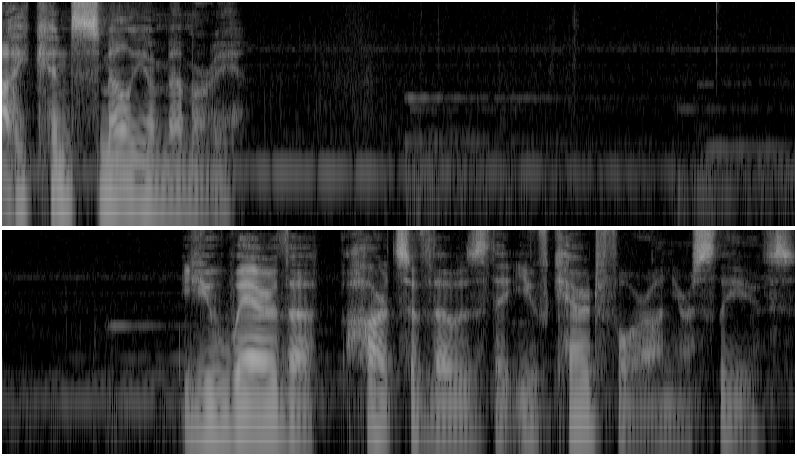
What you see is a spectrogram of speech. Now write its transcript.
I can smell your memory. You wear the hearts of those that you've cared for on your sleeves.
